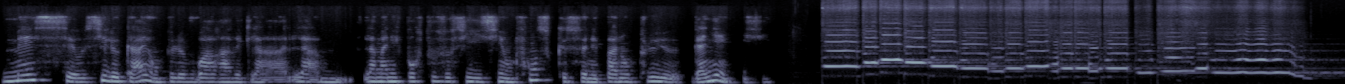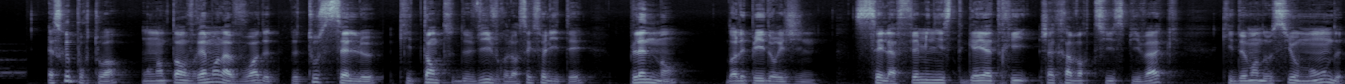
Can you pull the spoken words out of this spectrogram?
mais c'est aussi le cas, et on peut le voir avec la manif pour tous aussi ici en France, que ce n'est pas non plus gagné ici. Est-ce que pour toi, on entend vraiment la voix de, tous celles qui tentent de vivre leur sexualité pleinement dans les pays d'origine? C'est la féministe Gayatri Chakravorty Spivak qui demande aussi au monde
